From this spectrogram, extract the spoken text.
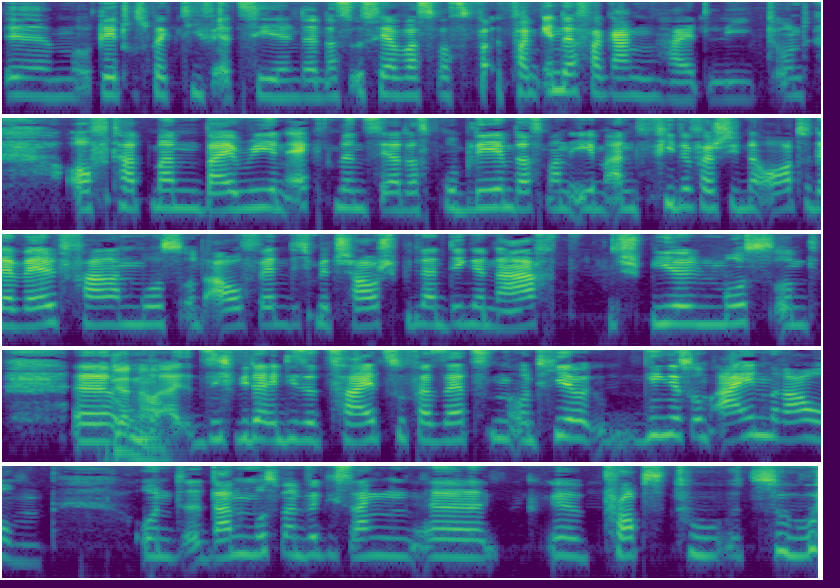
ähm, retrospektiv erzählen? Denn das ist ja was, was in der Vergangenheit liegt. Und oft hat man bei Reenactments ja das Problem, dass man eben an viele verschiedene Orte der Welt fahren muss und aufwendig mit Schauspielern Dinge nachspielen muss und äh, Genau. um sich wieder in diese Zeit zu versetzen. Und hier ging es um einen Raum. Und äh, dann muss man wirklich sagen, äh, äh, Props zu, zu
